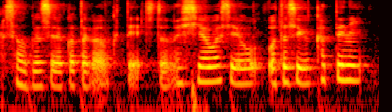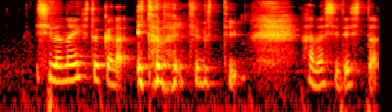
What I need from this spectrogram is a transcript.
遭遇することが多くてちょっとね幸せを私が勝手に知らない人から頂いてるっていう話でした。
